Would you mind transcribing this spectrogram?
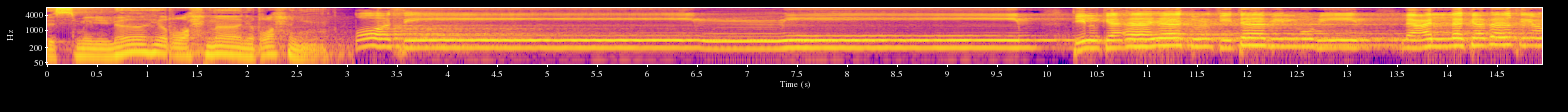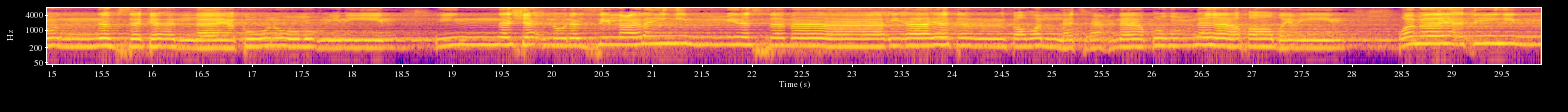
بسم الله الرحمن الرحيم. طاسيم تلك آيات الكتاب المبين. لعلك باخع نفسك ألا يكونوا مؤمنين. إن نشأ ننزل عليهم من السماء آية فظلت أعناقهم لها خاضعين. وما يأتيهم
